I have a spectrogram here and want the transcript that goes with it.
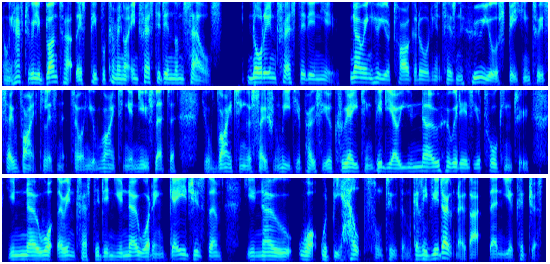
and we have to really blunt out this. People coming are interested in themselves not interested in you. Knowing who your target audience is and who you're speaking to is so vital, isn't it? So when you're writing a newsletter, you're writing a social media post, you're creating video, you know who it is you're talking to. You know what they're interested in, you know what engages them, you know what would be helpful to them. Because if you don't know that, then you could just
